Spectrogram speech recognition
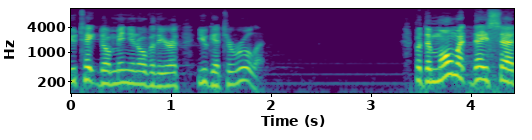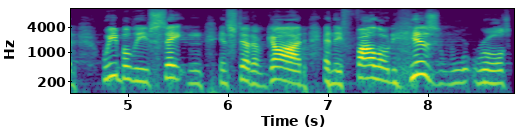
you take dominion over the earth, you get to rule it. But the moment they said, We believe Satan instead of God, and they followed his w- rules,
